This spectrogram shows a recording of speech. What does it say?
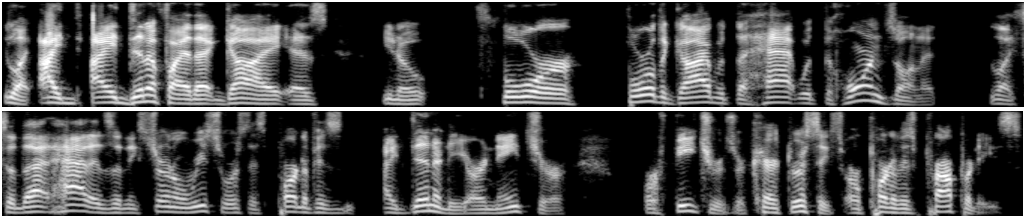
like I, I identify that guy as you know for for the guy with the hat with the horns on it. Like so, that hat is an external resource that's part of his identity or nature or features or characteristics or part of his properties.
